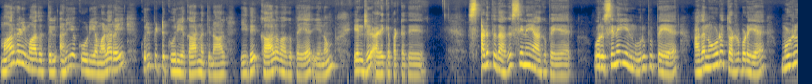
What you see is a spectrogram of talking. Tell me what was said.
மார்கழி மாதத்தில் அணியக்கூடிய மலரை குறிப்பிட்டு கூறிய காரணத்தினால் இது காலவாகு பெயர் எனும் என்று அழைக்கப்பட்டது. அடுத்ததாக சினையாகு பெயர். ஒரு சினையின் உறுப்பு பெயர் அதனோடு தொடர்புடைய முழு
